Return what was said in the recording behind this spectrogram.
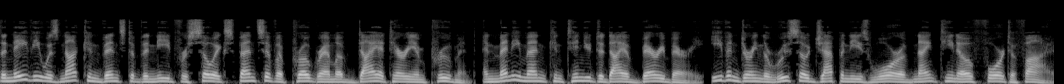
The Navy was not convinced of the need for so expensive a program of dietary improvement, and many men continued to die of beriberi, even during the Russo-Japanese War of 1904–5.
